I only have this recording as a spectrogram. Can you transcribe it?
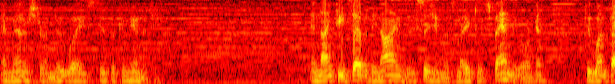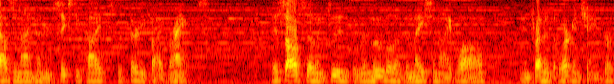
and minister in new ways to the community. In 1979, the decision was made to expand the organ to 1,960 pipes with 35 ranks. This also included the removal of the masonite wall in front of the organ chamber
